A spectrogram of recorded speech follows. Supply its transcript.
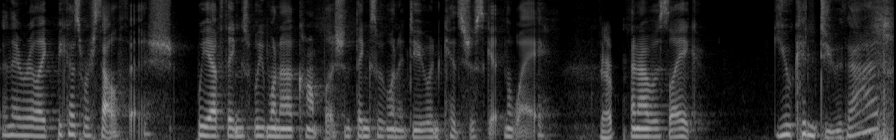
And they were like because we're selfish. We have things we want to accomplish and things we want to do and kids just get in the way. Yep. And I was like you can do that?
